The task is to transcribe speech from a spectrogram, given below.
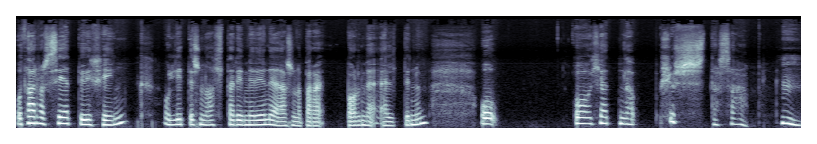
og þar var setið í ring og lítið svona alltaf í miðin eða svona bara borð með eldinum og, og hérna hlusta saman. Mm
